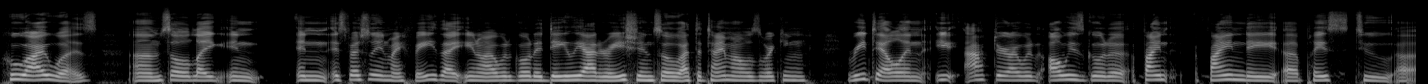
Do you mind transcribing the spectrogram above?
who I was. Um, so like in in especially in my faith, I you know I would go to daily adoration. So at the time I was working retail, and after I would always go to find find a, a place to uh,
